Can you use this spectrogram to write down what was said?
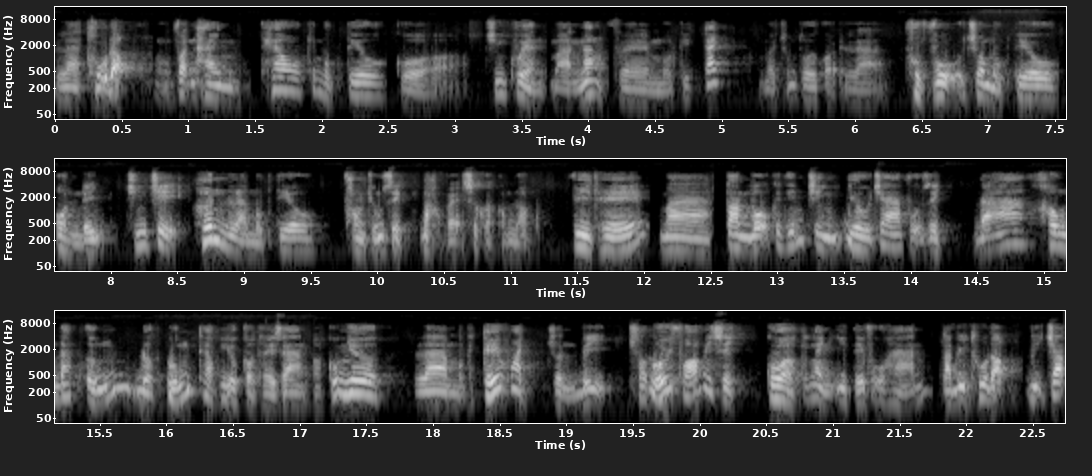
là thụ động vận hành theo cái mục tiêu của chính quyền mà nặng về một cái cách mà chúng tôi gọi là phục vụ cho mục tiêu ổn định chính trị hơn là mục tiêu phòng chống dịch bảo vệ sức khỏe cộng đồng. Vì thế mà toàn bộ cái tiến trình điều tra vụ dịch đã không đáp ứng được đúng theo yêu cầu thời gian cũng như là một cái kế hoạch chuẩn bị cho đối phó với dịch của cái ngành y tế Vũ Hán là bị thụ động, bị chậm.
